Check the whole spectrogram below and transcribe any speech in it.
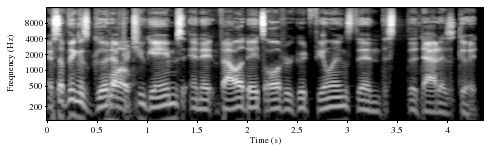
If something is good after two games and it validates all of your good feelings, then the, the data is good.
